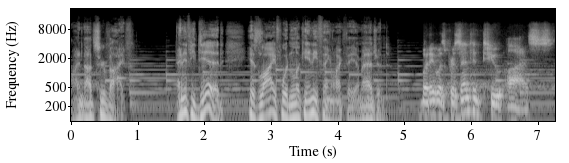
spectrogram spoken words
might not survive. And if he did, his life wouldn't look anything like they imagined. But it was presented to us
